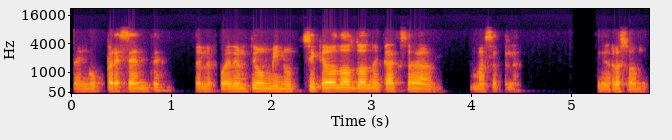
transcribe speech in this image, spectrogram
tengo presente. Se le fue de último minuto. Sí quedó 2-2 Necaxa Mazatlán. Tienes razón.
